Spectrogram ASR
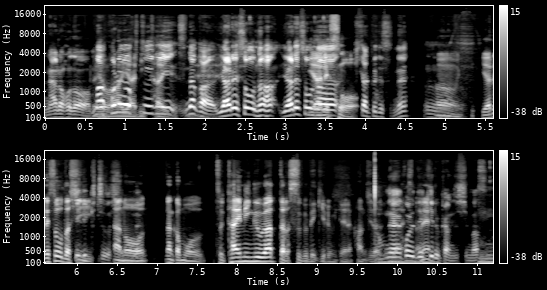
なるほど。まあ、これは普通になんかやれそうな、やれそうな企画ですね。ううんん、やれそうだし、あの、なんかもう、そういうタイミングがあったらすぐできるみたいな感じだったんね、これできるる感じしますね。う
